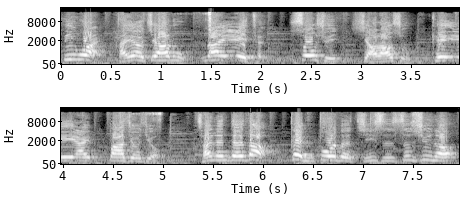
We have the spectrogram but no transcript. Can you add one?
另外还要加入 Line It，搜寻小老鼠 KAI 八九九，才能得到更多的及时资讯哦。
